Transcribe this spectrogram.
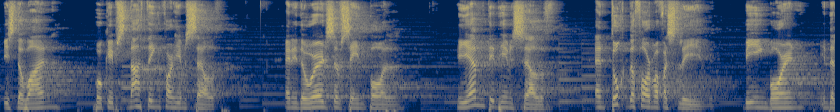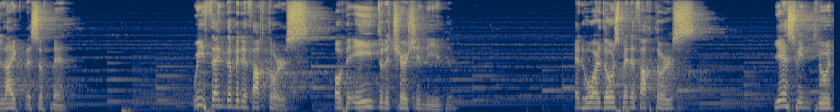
is the one who keeps nothing for himself. And in the words of St. Paul, he emptied himself and took the form of a slave, being born in the likeness of men. We thank the benefactors of the aid to the church in need. And who are those benefactors? Yes, we include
